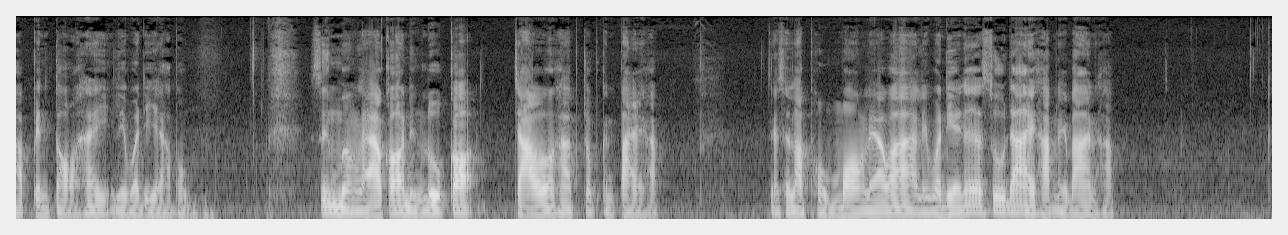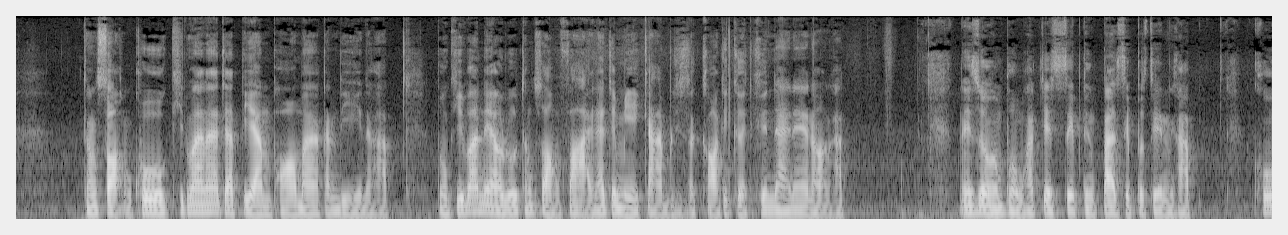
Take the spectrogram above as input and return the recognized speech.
ครับเป็นต่อให้เลวาเดียครับผม ซึ่งเมืองแล้วก็หนึ่งลูกก็เจ้าครับจบกันไปครับ แต่สำหรับผมมองแล้วว่าเลวาเดียน่าจะสู้ได้ครับในบ้านครับ ทั้งสองคู่คิดว่าน่าจะเตรียมพร้อมมากันดีนะครับ ผมคิดว่าแนวรุททั้งสองฝ่ายน่าจะมีการผลิตสกอร์ที่เกิดขึ้นได้แน่นอนครับ ในส่วนของผมครับ 70-80%ครับคู่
